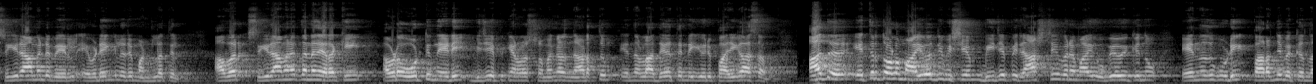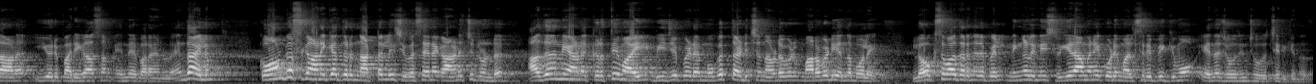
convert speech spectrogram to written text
ശ്രീരാമന്റെ പേരിൽ എവിടെയെങ്കിലും ഒരു മണ്ഡലത്തിൽ അവർ ശ്രീരാമനെ തന്നെ ഇറക്കി അവിടെ വോട്ട് നേടി വിജയിപ്പിക്കാനുള്ള ശ്രമങ്ങൾ നടത്തും എന്നുള്ള അദ്ദേഹത്തിന്റെ ഈ ഒരു പരിഹാസം അത് എത്രത്തോളം അയോധ്യ വിഷയം ബി ജെ പി രാഷ്ട്രീയപരമായി ഉപയോഗിക്കുന്നു എന്നതുകൂടി പറഞ്ഞു വെക്കുന്നതാണ് ഈ ഒരു പരിഹാസം എന്നേ പറയാനുള്ളൂ. എന്തായാലും കോൺഗ്രസ് കാണിക്കാത്തൊരു നട്ടൽ ശിവസേന കാണിച്ചിട്ടുണ്ട്. അത് തന്നെയാണ് കൃത്യമായി ബി ജെ പിയുടെ മുഖത്തടിച്ച മറുപടി എന്ന പോലെ ലോക്സഭാ തെരഞ്ഞെടുപ്പിൽ നിങ്ങൾ ഇനി ശ്രീരാമനെ കൂടി മത്സരിപ്പിക്കുമോ എന്ന ചോദ്യം ചോദിച്ചിരിക്കുന്നത്.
